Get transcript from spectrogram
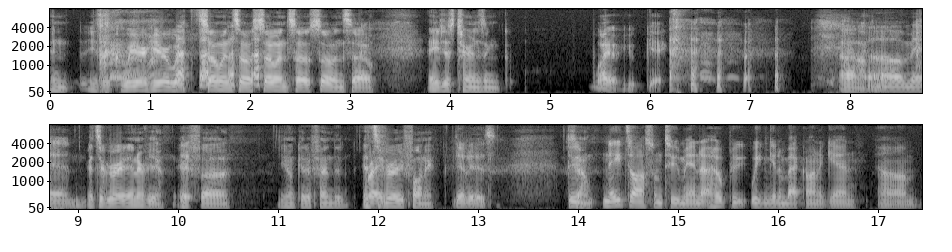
and he's like, "We are here with so and so, so and so, so and so," and he just turns and, "Why are you gay?" Oh man, It's a great interview. If uh, you don't get offended, it's Right. very funny. it is. Dude, So- Nate's awesome too, man. I hope we we can get him back on again. Um,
